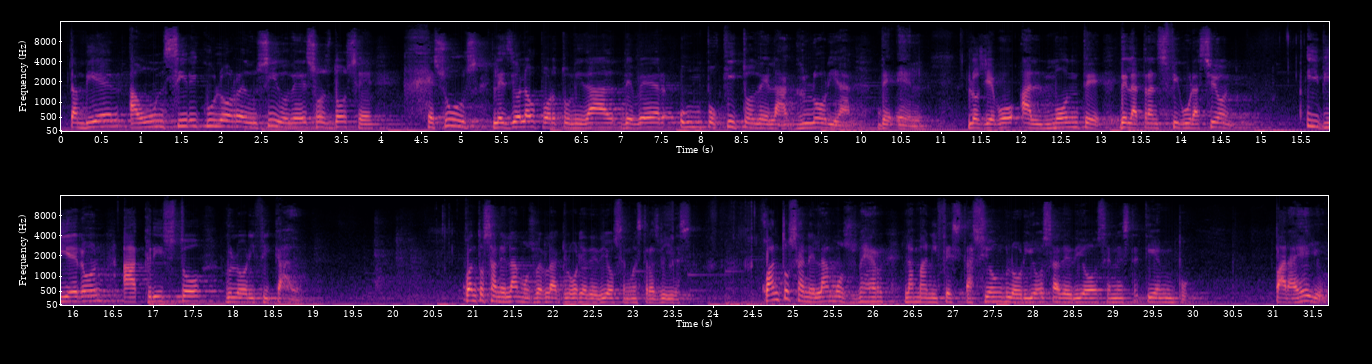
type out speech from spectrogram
También a un círculo reducido de esos doce Jesús les dio la oportunidad de ver un poquito de la gloria de Él. Los llevó al monte de la transfiguración y vieron a Cristo glorificado. ¿Cuántos anhelamos ver la gloria de Dios en nuestras vidas? ¿Cuántos anhelamos ver la manifestación gloriosa de Dios en este tiempo? Para ello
